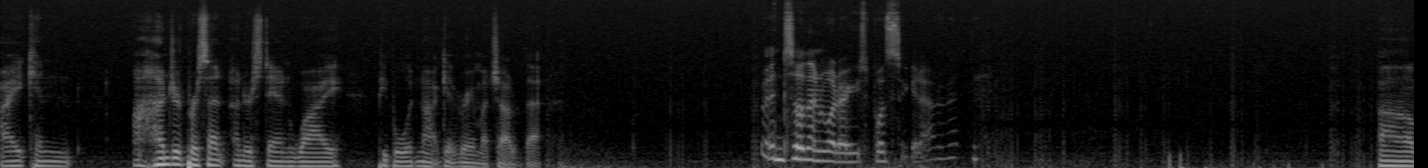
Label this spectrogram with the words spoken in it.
I can 100% understand why people would not get very much out of that. And so then what are you supposed to get out of it? Uh,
